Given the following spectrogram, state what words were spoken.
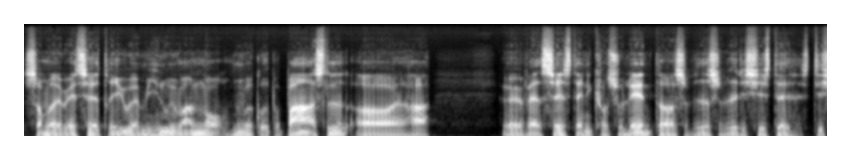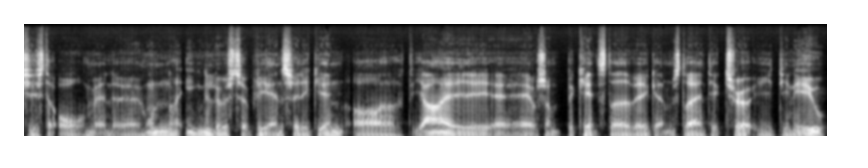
som er med til at drive Amino i mange år. Hun har gået på barsel og har øh, været selvstændig konsulent og så videre, så videre de sidste, de sidste år. Men øh, hun har egentlig lyst til at blive ansat igen, og jeg øh, er jo som bekendt stadigvæk administrerende direktør i Dineo,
